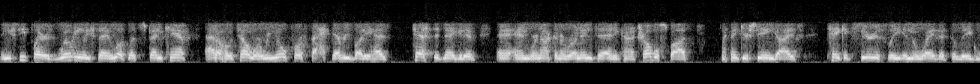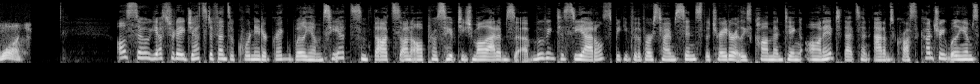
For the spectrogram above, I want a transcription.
and you see players willingly saying, look, let's spend camp at a hotel where we know for a fact everybody has tested negative and, and we're not going to run into any kind of trouble spots I think you're seeing guys take it seriously in the way that the league wants. Also, yesterday, Jets defensive coordinator Gregg Williams, he had some thoughts on all pro safety Jamal Adams uh, moving to Seattle, speaking for the first time since the trade, or at least commenting on it. That sent Adams across the country. Williams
